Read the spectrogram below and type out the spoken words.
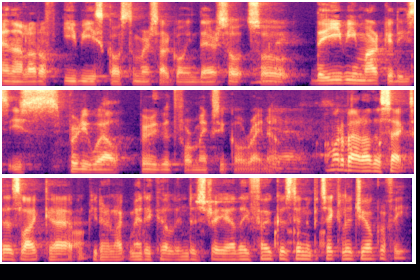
and a lot of EVs customers are going there. So so okay. the EV market is is pretty well, pretty good for Mexico right now. Yeah. And what about other sectors like uh, you know like medical industry? Are they focused in a particular geography?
